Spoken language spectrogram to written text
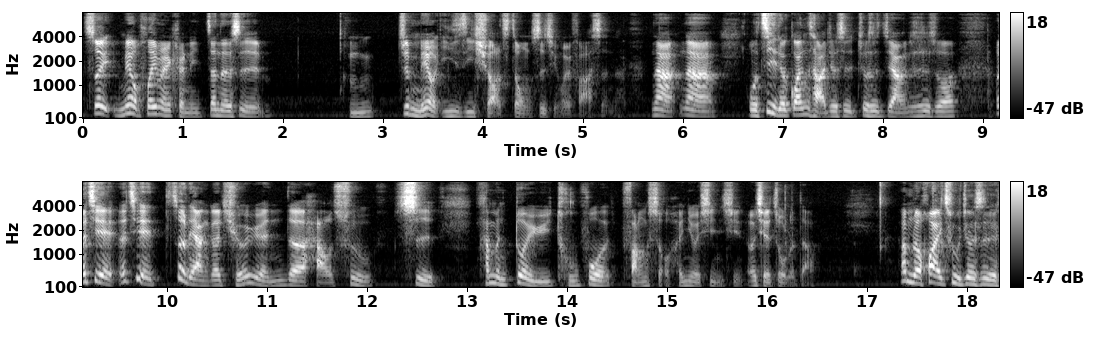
所以没有 playmaker，你真的是嗯，就没有 easy shots 这种事情会发生的。那那我自己的观察就是就是这样，就是说，而且而且这两个球员的好处是，他们对于突破防守很有信心，而且做得到。他们的坏处就是，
